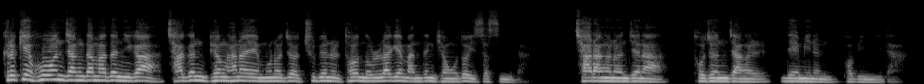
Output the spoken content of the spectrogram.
그렇게 호언장담하던 이가 작은 병 하나에 무너져 주변을 더 놀라게 만든 경우도 있었습니다. 자랑은 언제나 도전장을 내미는 법입니다.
